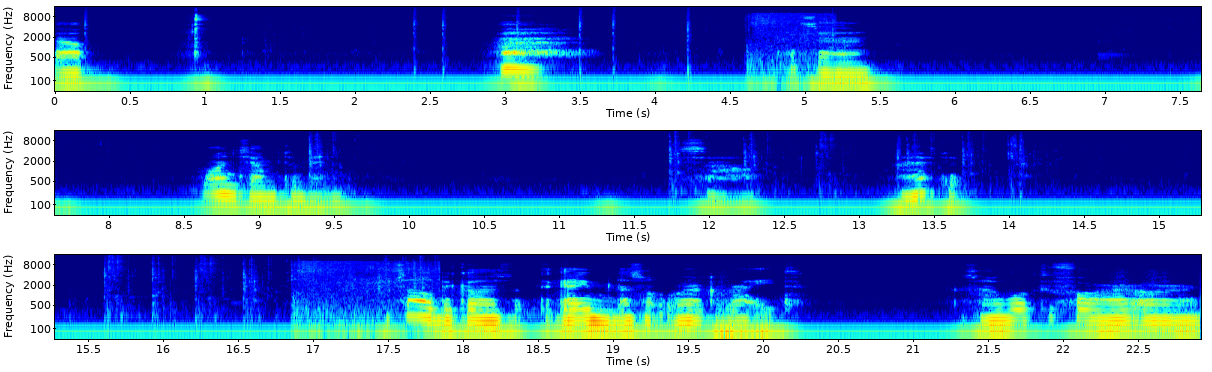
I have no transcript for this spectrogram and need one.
Oh. That's a... One jump too many. So... I have to... All because the game doesn't work right. Because I walk too far or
